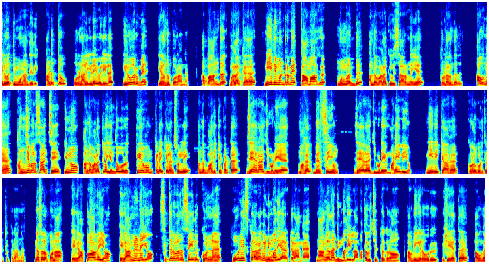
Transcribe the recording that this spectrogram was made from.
இருபத்தி மூணாம் தேதி. அடுத்த ஒரு நாள் இடைவெளியில இருவருமே இறந்து போறாங்க. அப்ப அந்த வழக்க நீதிமன்றமே தாமாக முன்வந்து அந்த வழக்கு விசாரணையை தொடர்ந்தது. அவங்க அஞ்சு வருஷம் ஆச்சு. இன்னும் அந்த வழக்குல எந்த ஒரு தீர்வும் கிடைக்கலன்னு சொல்லி அந்த பாதிக்கப்பட்ட ஜெயராஜினுடைய மகள் பெர்சியும் ஜெயராஜினுடைய மனைவியும் நீதிக்காக குரல் கொடுத்துட்டு இருக்கிறாங்க. இன்னும் சொல்ல போனா எங்க அப்பாவையும் எங்க அண்ணனையும் சித்திரவதை செய்து கொன்ன போலீஸ்காரங்க நிம்மதியா இருக்கிறாங்க. நாங்க தான் நிம்மதி இல்லாம தவிச்சிட்டு இருக்கிறோம் அப்படிங்கிற ஒரு விஷயத்த அவங்க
